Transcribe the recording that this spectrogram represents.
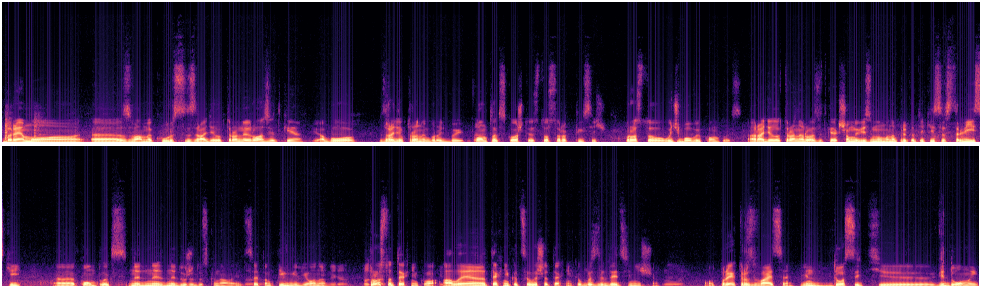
беремо е, з вами курс з радіоелектронної розвідки або з радіоелектронної боротьби. Комплекс коштує 140 тисяч. Просто учбовий комплекс. А радіоелектронна розвідка, якщо ми візьмемо, наприклад, якийсь австралійський е, комплекс, не, не, не дуже досконалий. Це там півмільйона. Просто техніку, але техніка це лише техніка, без людей це ніщо. От проєкт розвивається, він досить е, відомий,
